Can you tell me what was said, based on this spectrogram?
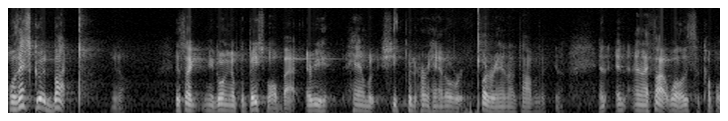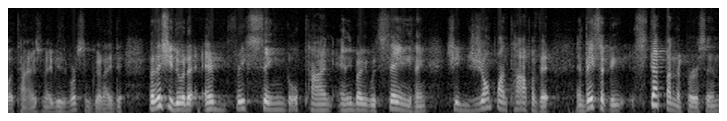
Oh, that's good, but it's like you know, going up the baseball bat. Every hand, she put her hand over put her hand on top of it, you know. And, and, and I thought, well, this a couple of times, maybe there were some good ideas. But then she'd do it every single time anybody would say anything. She'd jump on top of it and basically step on the person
